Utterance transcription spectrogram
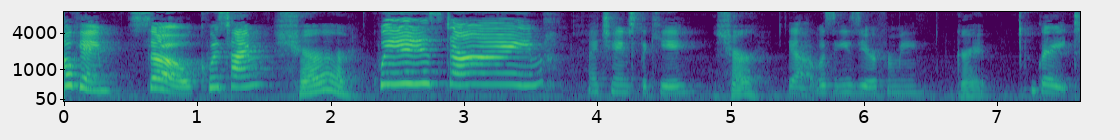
Okay, so quiz time. Sure. Quiz time. I changed the key. Sure. Yeah, it was easier for me. Great. Great.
